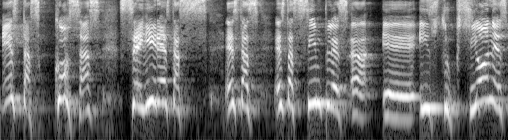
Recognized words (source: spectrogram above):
estas cosas, seguir estas, estas, estas simples ah, eh, instrucciones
